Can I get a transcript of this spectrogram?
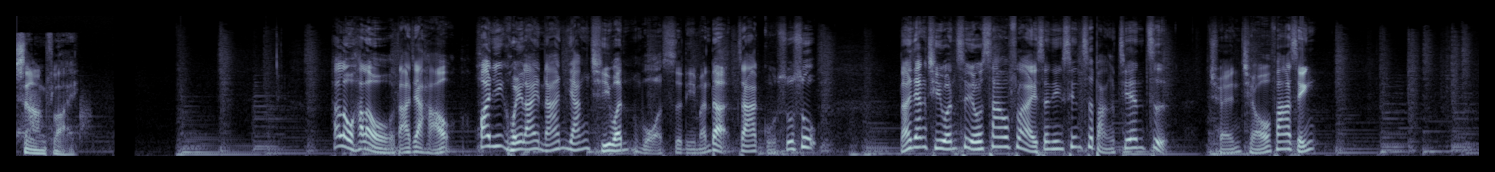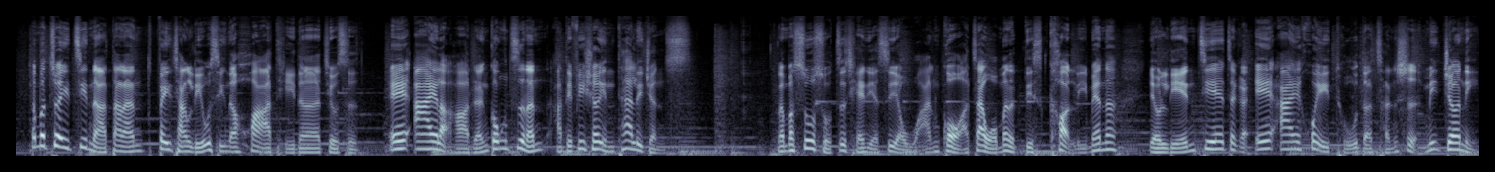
Soundfly。Hello Hello，大家好，欢迎回来《南洋奇闻》，我是你们的扎古叔叔。《南洋奇闻》是由 Soundfly 声音新翅膀监制，全球发行。那么最近呢、当然非常流行的话题呢，就是 AI 了哈，人工智能 （Artificial Intelligence）。那么叔叔之前也是有玩过啊，在我们的 Discord 里面呢，有连接这个 AI 绘图的城市 Mid Journey。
